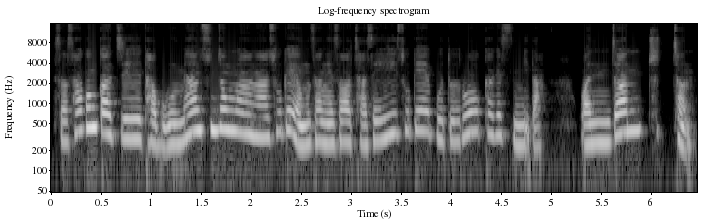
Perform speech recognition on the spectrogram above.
그래서 4권까지 다 모으면 순정만화 소개 영상에서 자세히 소개해 보도록 하겠습니다. 완전 추천!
